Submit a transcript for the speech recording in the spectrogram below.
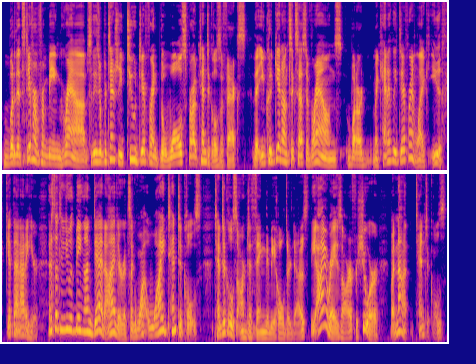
but that's different from being grabbed. So these are potentially two different the wall sprout tentacles effects that you could get on successive rounds, but are mechanically different. Like, ugh, get that out of here. And it's nothing to do with being undead either. It's like why, why tentacles? Tentacles aren't a thing the beholder does. The eye rays are for sure, but not tentacles.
